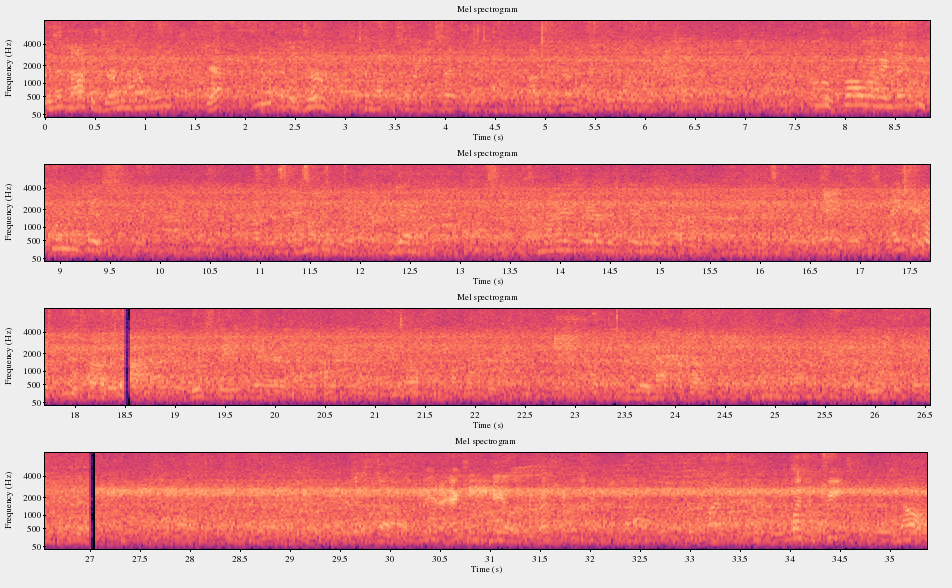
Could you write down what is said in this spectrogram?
Isn't not the German company? Yeah. See what the Germans come up with something sexy. Not the Germans. Oh, Fraulein, let me show you this. Yeah. My brother tell you about it. Anyway, thank you. We stayed there and we were talking about it. And they have about 21 Just, uh, we had an excellent meal in the restaurant. It wasn't cheap. No,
